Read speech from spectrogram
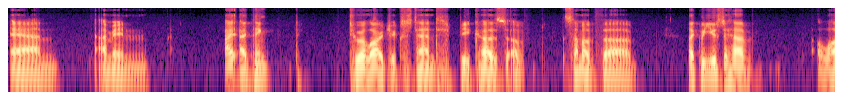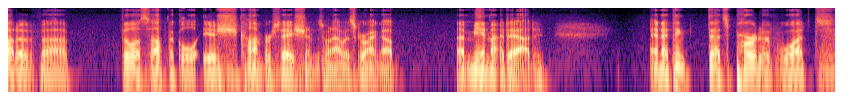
and I mean, I, I think to a large extent because of some of the like we used to have a lot of uh, philosophical-ish conversations when I was growing up, uh, me and my dad, and I think that's part of what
